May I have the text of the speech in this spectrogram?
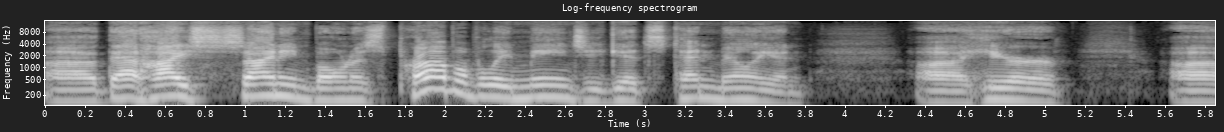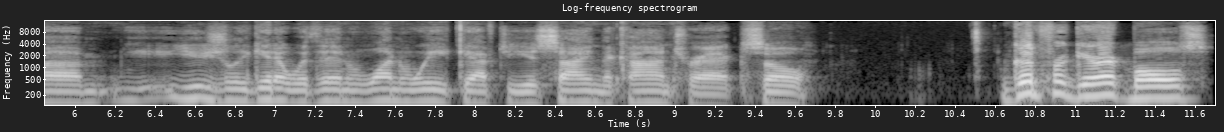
that high signing bonus probably means he gets 10 million here um, usually get it within one week after you sign the contract. So good for Garrett Bolles.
